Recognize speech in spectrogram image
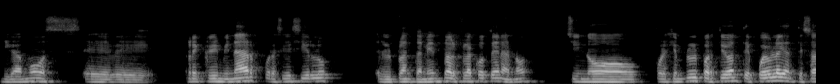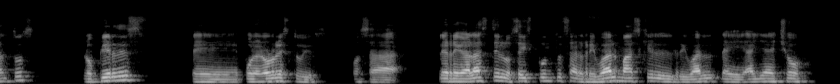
digamos, eh, recriminar, por así decirlo, el planteamiento al Flaco Tena, ¿no? Sino, por ejemplo, el partido ante Puebla y ante Santos, lo pierdes eh, por errores tuyos. O sea, le regalaste los seis puntos al rival más que el rival eh, haya hecho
